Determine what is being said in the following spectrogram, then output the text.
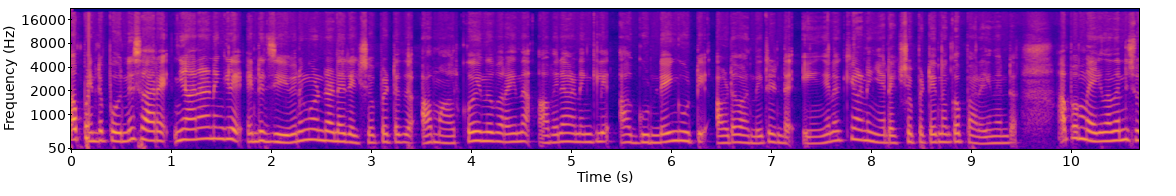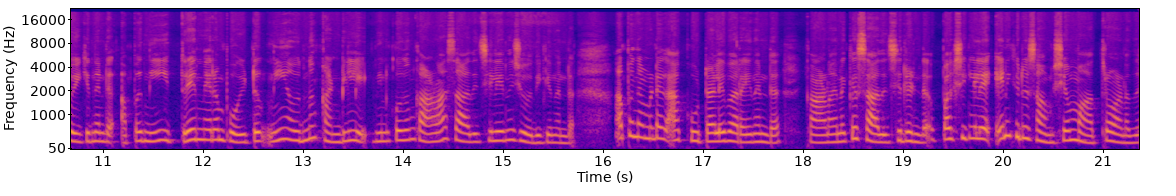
അപ്പം എന്റെ പൊന്നു സാറേ ഞാനാണെങ്കിൽ എന്റെ ജീവനും കൊണ്ടാണ് രക്ഷപ്പെട്ടത്. ആ മാർക്കോ എന്ന് പറയുന്ന അവനാണെങ്കിൽ ആ ഗുണ്ടയും കൂട്ടി അവിടെ വന്നിട്ടുണ്ട്. എങ്ങനെയൊക്കെയാണ് ഞാൻ രക്ഷപ്പെട്ടതെന്നൊക്കെ പറയുന്നുണ്ട്. അപ്പം മേഘനാഥൻ ചോദിക്കുന്നുണ്ട് അപ്പം നീ ഇത്രയും നേരം പോയിട്ടും നീ ഒന്നും കണ്ടില്ലേ? നിനക്കൊന്നും കാണാൻ സാധിച്ചില്ലേ? എന്ന് ചോദിക്കുന്നുണ്ട്. അപ്പം നമ്മുടെ ആ കൂട്ടാളി പറയുന്നുണ്ട് കാണാനൊക്കെ സാധിച്ചിട്ടുണ്ട്. പക്ഷേങ്കിൽ എനിക്കൊരു സംശയം സംശയം മാത്രമാണത്.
